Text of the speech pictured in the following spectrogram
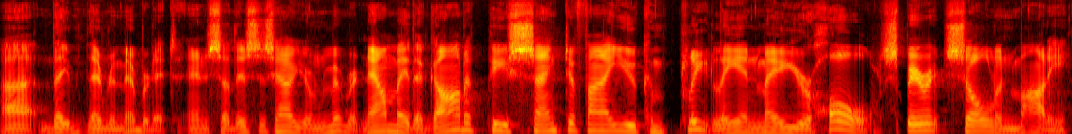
uh, they, they remembered it. And so this is how you remember it. Now may the God of peace sanctify you completely, and may your whole spirit, soul, and body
